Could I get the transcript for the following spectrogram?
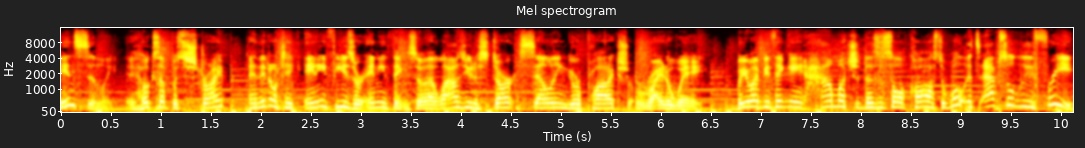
instantly. It hooks up with Stripe and they don't take any fees or anything, so it allows you to start selling your products right away. But you might be thinking, how much does this all cost? Well, it's absolutely free.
